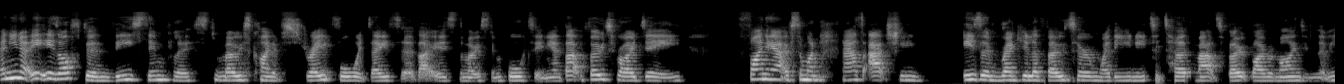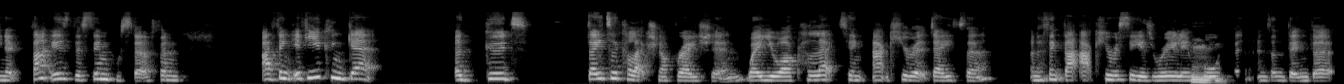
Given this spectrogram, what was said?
And you know, it is often the simplest, most kind of straightforward data that is the most important. You know, that voter ID, finding out if someone has actually is a regular voter and whether you need to turn them out to vote by reminding them. You know, that is the simple stuff. And I think if you can get a good data collection operation where you are collecting accurate data, and I think that accuracy is really hmm. important mm. and something that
